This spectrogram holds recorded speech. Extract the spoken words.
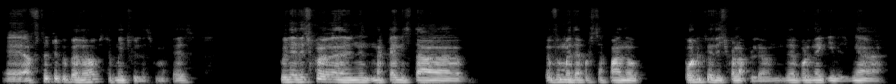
ε, αυτό το επίπεδο, στο Midfield, ας πούμε, θες, που είναι δύσκολο να, να κάνεις τα βήματα προς τα πάνω πολύ πιο δύσκολα πλέον. Δεν μπορεί να γίνεις μια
